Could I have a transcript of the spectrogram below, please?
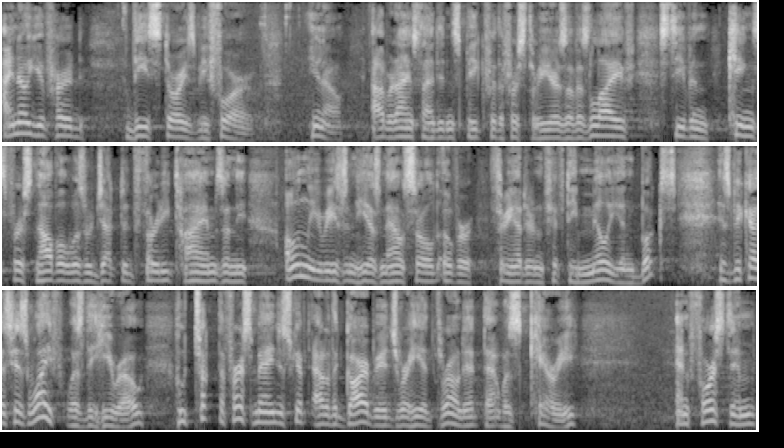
I know you've heard these stories before. You know, Albert Einstein didn't speak for the first three years of his life. Stephen King's first novel was rejected 30 times, and the only reason he has now sold over 350 million books is because his wife was the hero who took the first manuscript out of the garbage where he had thrown it, that was Carrie, and forced him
